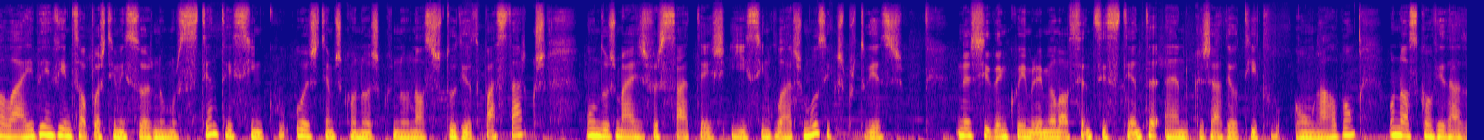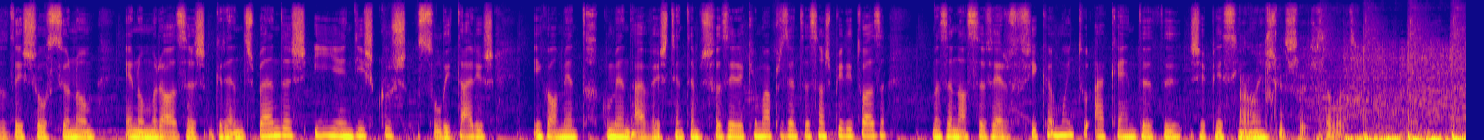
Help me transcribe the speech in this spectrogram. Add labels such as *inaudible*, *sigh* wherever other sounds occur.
Olá e bem-vindos ao posto emissor número 75. Hoje temos connosco no nosso estúdio de Passo de Arcos um dos mais versáteis e singulares músicos portugueses. Nascido em Coimbra em 1970, ano que já deu título a um álbum, o nosso convidado deixou o seu nome em numerosas grandes bandas e em discos solitários igualmente recomendáveis. Tentamos fazer aqui uma apresentação espirituosa, mas a nossa verve fica muito aquém da de GP Simões. Ah, porque sei, está ótimo.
